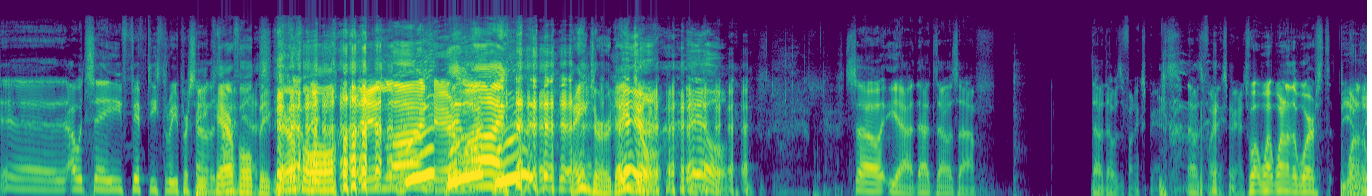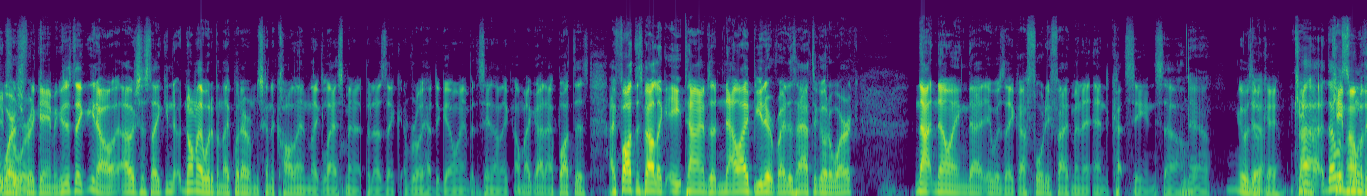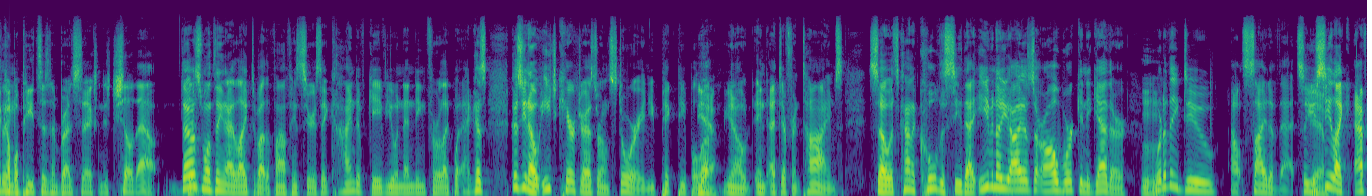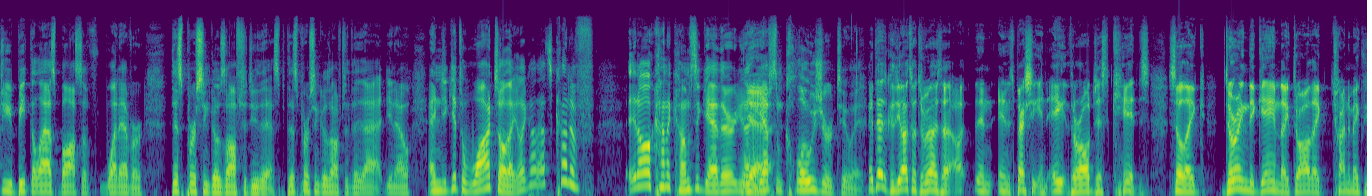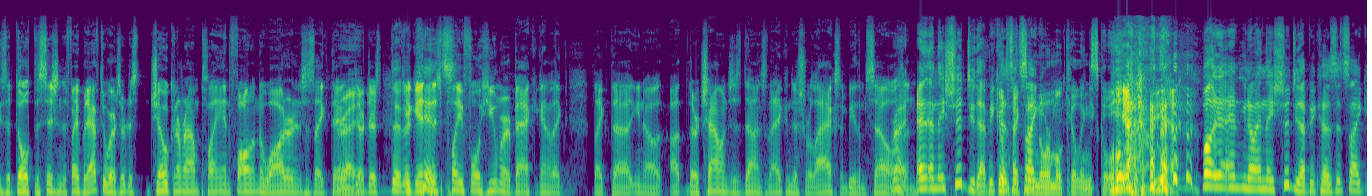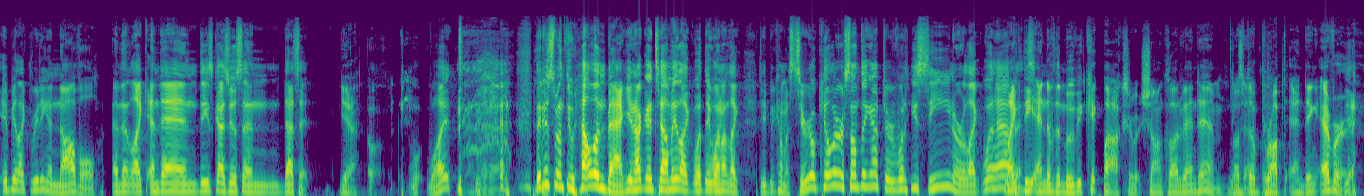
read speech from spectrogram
Uh, I would say fifty-three percent of Be the careful, time. be careful. In line, here, Blue watch. line. danger, danger. Bail! Bail! So yeah, that that was uh that, that was a fun experience. That was a fun experience. One, one one of the worst, Being one of the for worst for, work. gaming. It's like you know, I was just like, you know, normally I would have been like, whatever, I'm just gonna call in like last minute. But I was like, I really had to go in. But at the same time, like, oh my god, I bought this. I fought this battle like eight times, and now I beat it right as I have to go to work, not knowing that it was like a 45 minute end cutscene. So Yeah. it was Yeah. okay. Came, Uh, came home with a couple pizzas and breadsticks and just chilled out. That was one thing I liked about the Final Fantasy series. They kind of gave you an ending for like what because because you know each character has their own story and you pick people Yeah. up you know in, at different times. So it's kind of cool to see that even though you guys are all working together, Mhm. what do they do outside of that? So you Yeah. see like after you beat the last boss of whatever, this person goes off to do this, this person goes off to do that, you know, and you get to watch all that. You're like, oh, that's kind of it all kind of comes together. You know, you have some closure to it. It does because you also have to realize that, uh, in, in especially in eight, they're all just kids. So like during the game, like they're all like trying to make these adult decisions to fight, but afterwards they're just joking around, playing, falling in the water, and it's just like they're Right. they're just They're- you they're get this playful humor back again, like like the you know uh, their challenge is done, so they can just relax and be themselves. Right, And, and, and they should do that because it's to like normal killing school. yeah, yeah. well, and you know, and they should do that because it's like it'd be like reading a novel, and then like, and then these guys just and that's it. yeah. Wh- What? Yeah. they just went through hell and back. You're not going to tell me like what they went on. Like, did he become a serial killer or something after what he's seen, or like what happened? Like the end of the movie Kickboxer with Jean-Claude Van Damme, most Exactly. abrupt ending ever.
